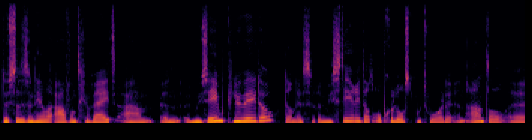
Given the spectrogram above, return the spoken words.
dus dat is een hele avond gewijd aan een museum Cluedo. Dan is er een mysterie dat opgelost moet worden. Een aantal uh,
